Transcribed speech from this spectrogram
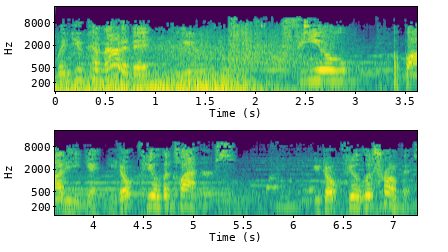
when you come out of it, you feel a body again. You don't feel the clackers. You don't feel the trumpet.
